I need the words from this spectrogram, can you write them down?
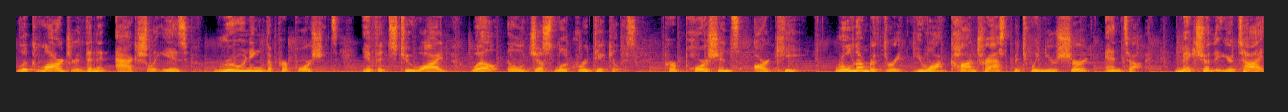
look larger than it actually is, ruining the proportions. If it's too wide, well, it'll just look ridiculous. Proportions are key. Rule number three, you want contrast between your shirt and tie. Make sure that your tie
